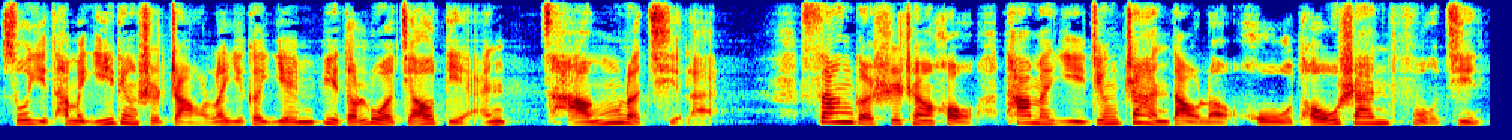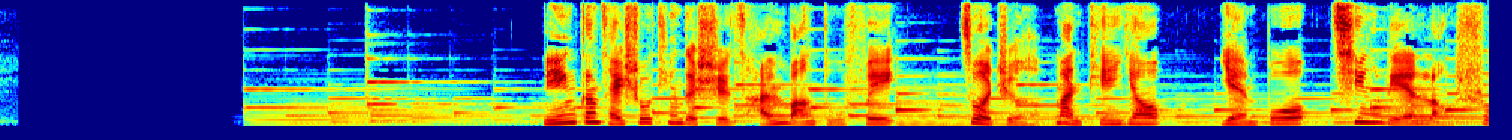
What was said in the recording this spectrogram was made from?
所以他们一定是找了一个隐蔽的落脚点藏了起来。三个时辰后，他们已经站到了虎头山附近。您刚才收听的是《蚕王毒妃》。作者：漫天妖，演播：青莲老树。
